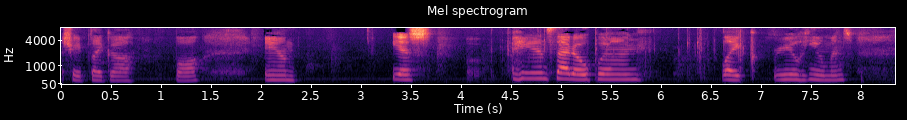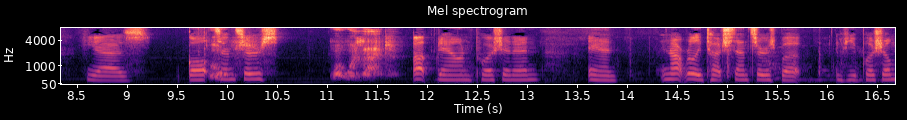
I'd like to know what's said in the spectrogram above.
shaped like a ball. And has hands that open like real humans. He has galt sensors What was that? up, down, pushing in, and not really touch sensors, but if you push them,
